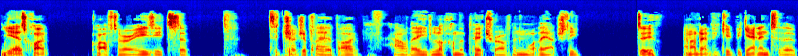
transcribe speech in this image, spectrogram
Yeah, it's quite, quite often very easy to, to judge a player by how they look on the pitch rather than what they actually do. And I don't think he'd be getting into the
